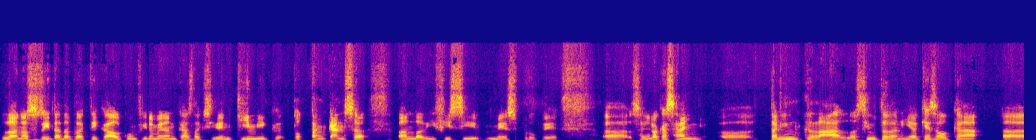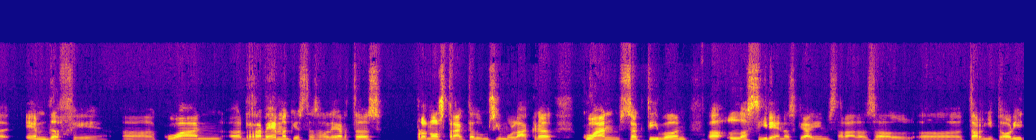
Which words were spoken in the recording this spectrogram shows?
la necessitat de practicar el confinament en cas d'accident químic, tot tancant-se en l'edifici més proper. Eh, senyora Cassany, eh, tenim clar la ciutadania què és el que eh, hem de fer eh, quan eh, rebem aquestes alertes però no es tracta d'un simulacre, quan s'activen eh, les sirenes que hi ha instal·lades al eh, territori,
